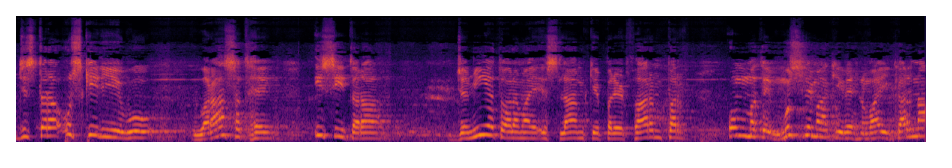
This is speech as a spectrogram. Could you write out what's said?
जिस तरह उसके लिए वो वरासत है, इसी तरह जमीयत इस्लाम के प्लेटफार्म पर उम्मत मुस्लिमा की रहनुमाई करना,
